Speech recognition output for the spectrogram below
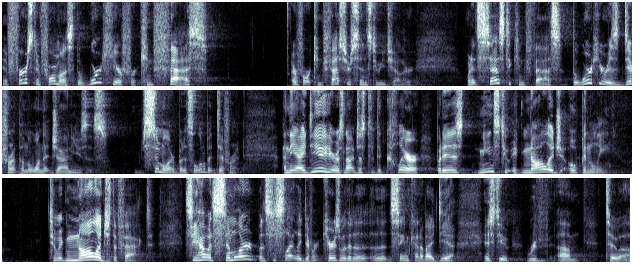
And first and foremost, the word here for confess, or for confess your sins to each other, when it says to confess, the word here is different than the one that John uses. Similar, but it's a little bit different. And the idea here is not just to declare, but it is, means to acknowledge openly. To acknowledge the fact. See how it's similar, but it's just slightly different. It carries with it the same kind of idea. Is to um, to uh,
